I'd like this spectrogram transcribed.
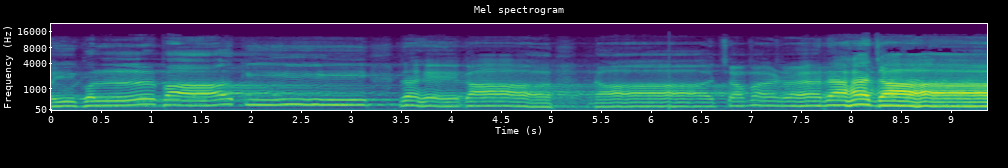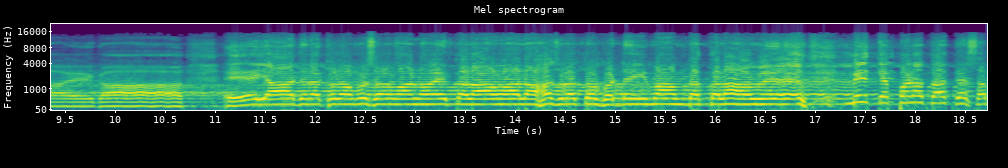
کوئی گل باقی رہے گا۔ نا چمن رہ جائے گا۔ اے یاد رکھ لو مسلمانوں، اے کلام والا حضرت بڑے امام دا کلام مل کے پڑھو تاکہ سب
